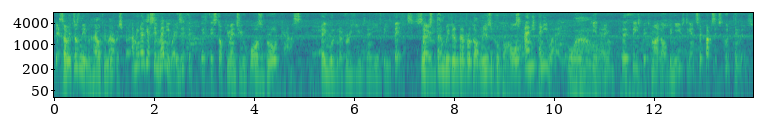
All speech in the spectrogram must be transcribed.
Yeah. So it doesn't even help in that respect. I mean, I guess in many ways, if the, if this documentary was broadcast, they wouldn't have reused any of these bits. So, Which then we'd have never got musical box. or any anyway, or Wow. you know, these bits might not have been used again. So perhaps it's a good thing that it's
